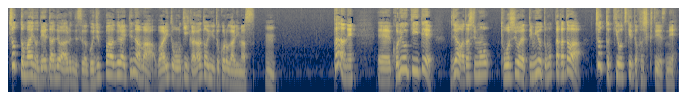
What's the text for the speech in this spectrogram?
ちょっと前のデータではあるんですが、50%ぐらいっていうのはまあ、割と大きいかなというところがあります。うん。ただね、えー、これを聞いて、じゃあ私も投資をやってみようと思った方は、ちょっと気をつけてほしくてですね、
